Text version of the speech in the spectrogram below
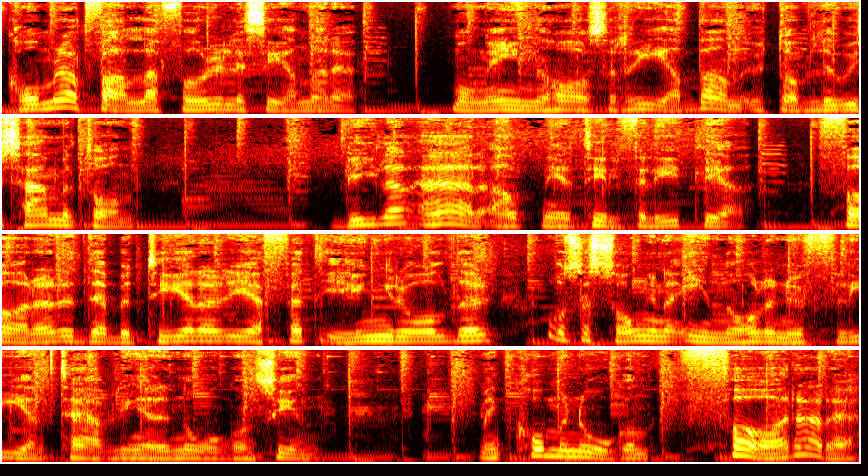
kommer att falla förr eller senare. Många innehas redan utav Lewis Hamilton. Bilar är allt mer tillförlitliga. Förare debuterar i F1 i yngre ålder och säsongerna innehåller nu fler tävlingar än någonsin. Men kommer någon förare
